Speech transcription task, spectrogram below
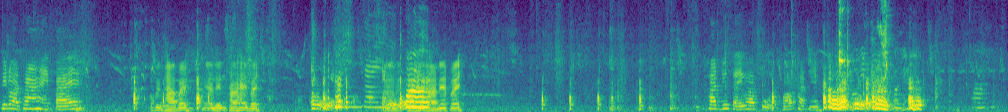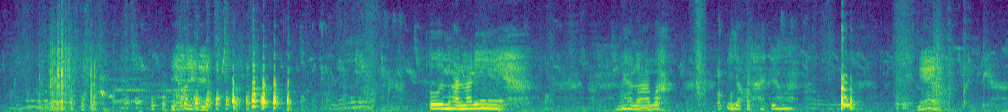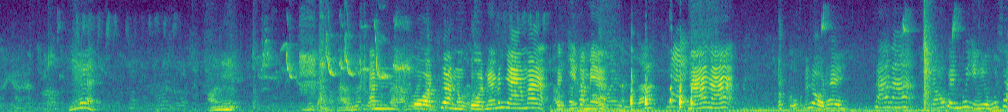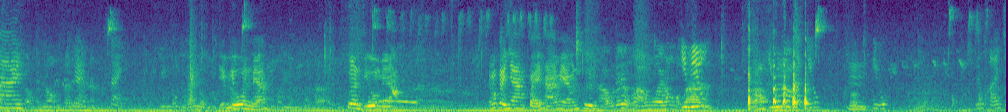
พี่รอดพาให้ไป เอาไปผ่าไปเนี่ยเหรียญผ่าให้ไปโอ้โหเออไปผ่าเนี่ยไปพัดอยู่ใส่ว่าปวดขอพัดเนี่ยเนี่ยนี่นี่เอ้ยมึงหันมาดิไม่หันมาวะไม่อยากไปถ่ายไปทำไมนี่ นี่เอานี่นี่จับมาทำอันปวดเพื่อนของปวดแม่มันยางมากสะกิดอะแม่น้านะมันโดดให้น้านะน้องเป็นผู้หญิงหรือผู้ชายไอ้บิวอันเนี้ยเพื่อนบิวอันเนี้ยแล้วมันก็ยางไปหาแม่มันคืนอีวิวเอาอีวิวอืมอีวิว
